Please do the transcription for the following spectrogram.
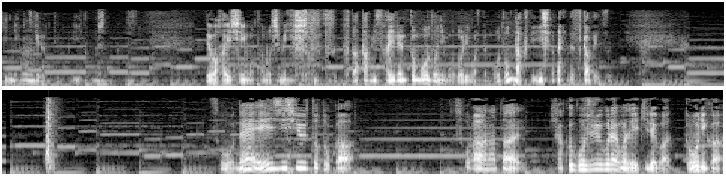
筋肉つけるっていうのもいいかもしれないです。では配信を楽しみにしつつ、再びサイレントモードに戻りますって、戻んなくていいじゃないですか、別に。そうね、エイジシュートとか、そらあなた、150ぐらいまで生きればどうにか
